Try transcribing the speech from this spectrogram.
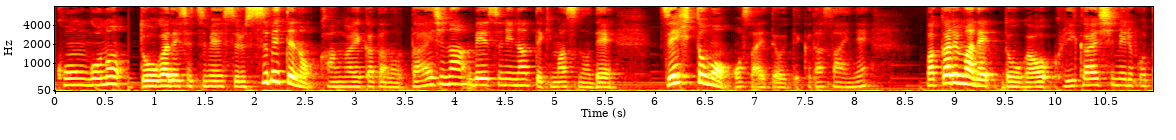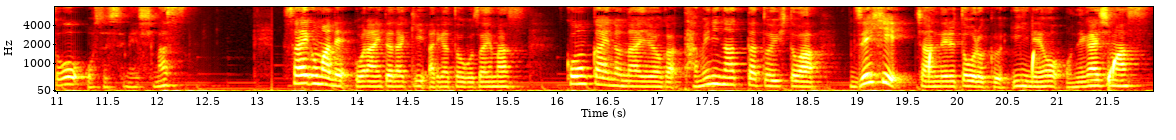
今後の動画で説明する全ての考え方の大事なベースになってきますので、ぜひとも押さえておいてくださいね。わかるまで動画を繰り返し見ることをお勧めします。最後までご覧いただきありがとうございます。今回の内容がためになったという人は、ぜひチャンネル登録、いいねをお願いします。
